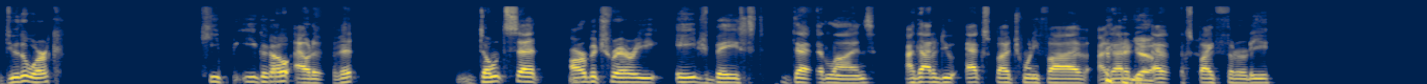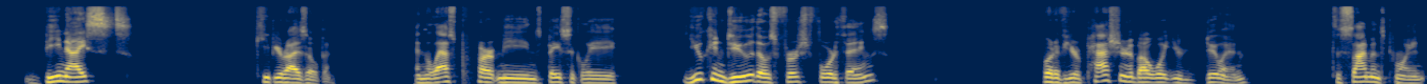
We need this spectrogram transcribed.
do the work, keep ego out of it, don't set arbitrary age based deadlines. I got to do X by 25, I got to do yeah. X by 30. Be nice, keep your eyes open. And the last part means basically you can do those first four things. But if you're passionate about what you're doing, to Simon's point,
